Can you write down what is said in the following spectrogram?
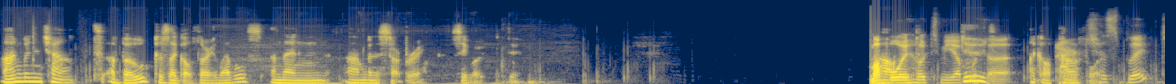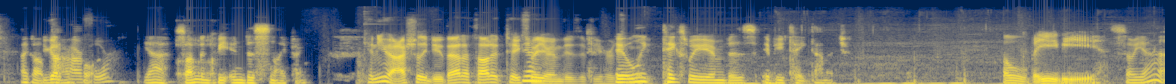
I'm going to enchant a bow because I got 30 levels, and then I'm going to start brewing. See what we can do. My Oh, boy hooked me up dude, with a I got a power four. chest plate. I got You a got a power, power four. four? Yeah, so I'm going to Uh, be invis sniping. Can you actually do that? I thought it takes Yeah. away your invis if you hurt It somebody. only takes away your invis if you take damage. Oh baby. So yeah,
